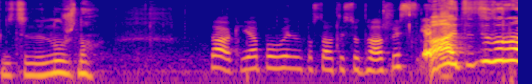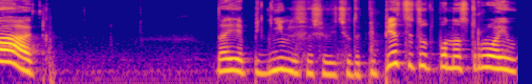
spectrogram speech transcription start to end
Мені це не нужно. Так, я повинен поставити сюди щось. Ай, ти, ти дурак! Дай я піднімлюся ще відсюди. Піпець ти тут понастроїв.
